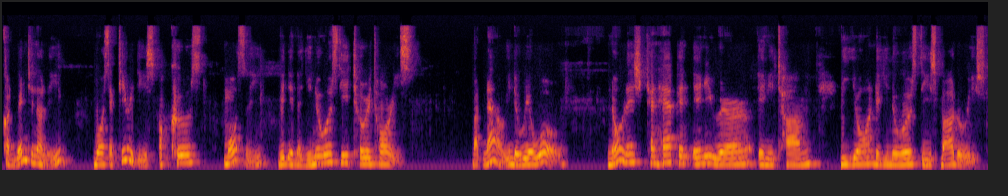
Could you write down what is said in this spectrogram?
Conventionally, both activities occur mostly within the university territories. But now, in the real world, knowledge can happen anywhere, anytime, beyond the university's boundaries.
